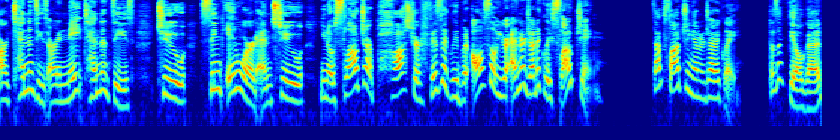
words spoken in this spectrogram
our tendencies, our innate tendencies to sink inward and to, you know, slouch our posture physically, but also you're energetically slouching. Stop slouching energetically. Doesn't feel good.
